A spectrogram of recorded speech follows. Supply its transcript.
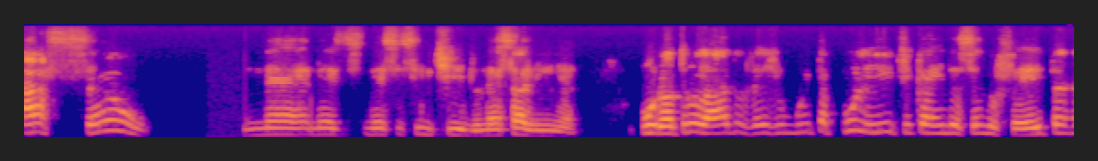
ação né, nesse, nesse sentido, nessa linha. Por outro lado, vejo muita política ainda sendo feita,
